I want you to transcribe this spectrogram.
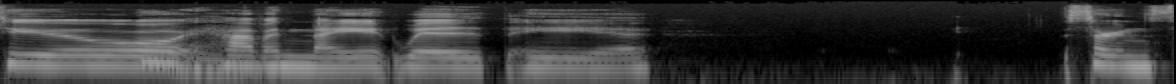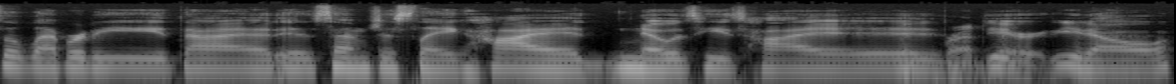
to Hmm. have a night with a certain celebrity that is some just like hot knows he's hot or, you know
